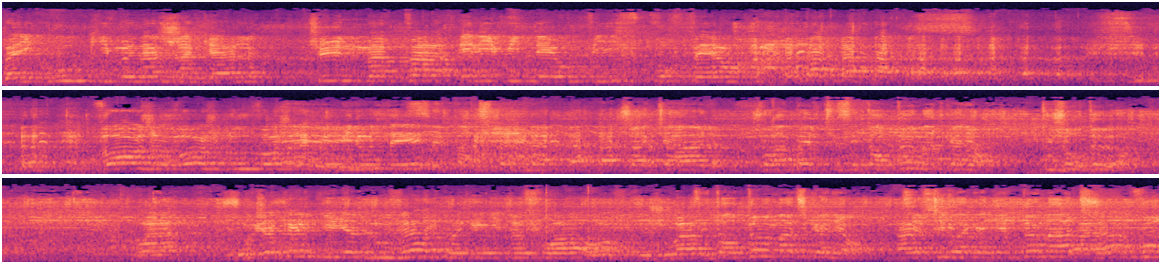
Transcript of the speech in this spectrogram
Baïkou qui menace Jackal, tu ne m'as pas éliminé au pif pour perdre. venge, venge nous, venge la eh communauté. C'est parti. Jackal, je rappelle, tu fais ton deux matchs gagnants toujours deux. Hein. Voilà. Donc Jacquel qui vient de loser, il doit gagner deux fois en jouable. dans deux matchs gagnants. Ah, C'est-à-dire qu'il doit gagner deux matchs voilà. pour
